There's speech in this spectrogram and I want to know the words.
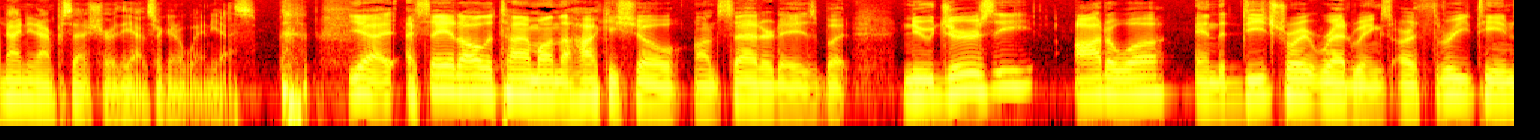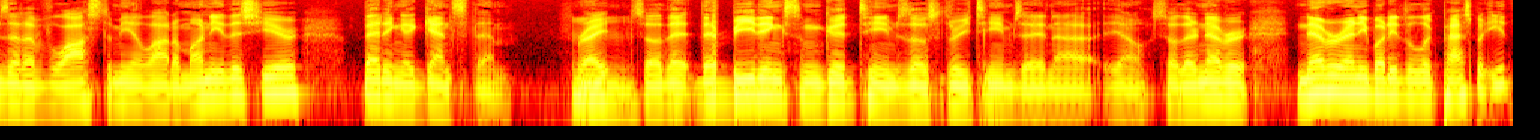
99% sure the Avs are going to win, yes. yeah, I, say it all the time on the hockey show on Saturdays, but New Jersey, Ottawa, and the Detroit Red Wings are three teams that have lost to me a lot of money this year betting against them. Right, Hmm. so they're, they're beating some good teams. Those three teams, and uh, you know, so they're never, never anybody to look past. But either,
